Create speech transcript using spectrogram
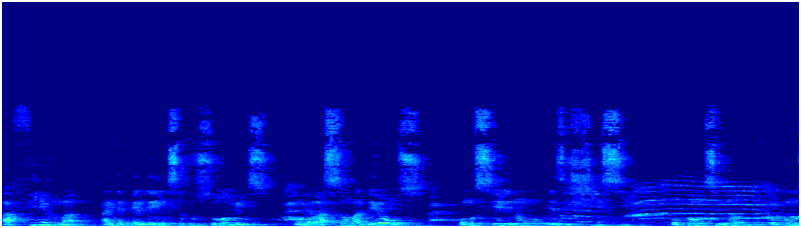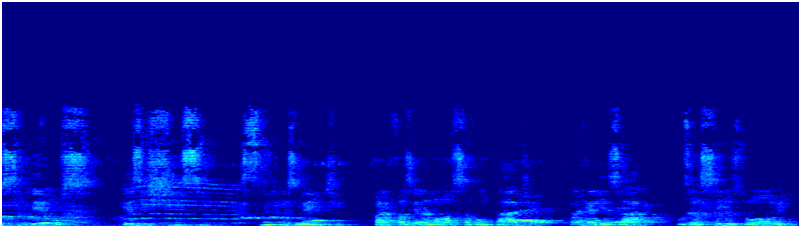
afirma a independência dos homens com relação a Deus, como se ele não existisse ou como se não, ou como se Deus existisse simplesmente para fazer a nossa vontade, para realizar os anseios do homem,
